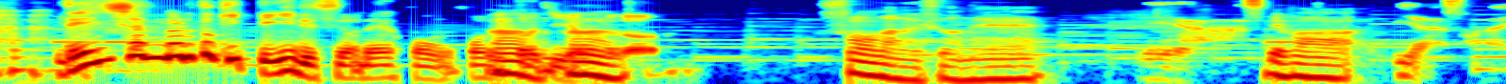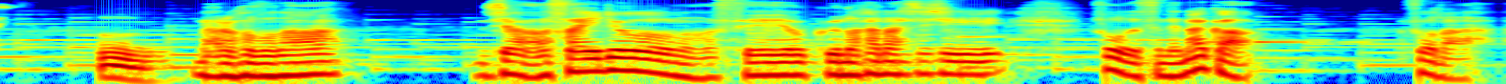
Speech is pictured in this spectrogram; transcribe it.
電車に乗るときっていいですよね、本本当に読むの。そうなんですよね。いやー、で、まいや、そうだよ。うん。あ、なるほどな。じゃあ、浅井亮の性欲の話、そうですね、なんか、そうだ。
